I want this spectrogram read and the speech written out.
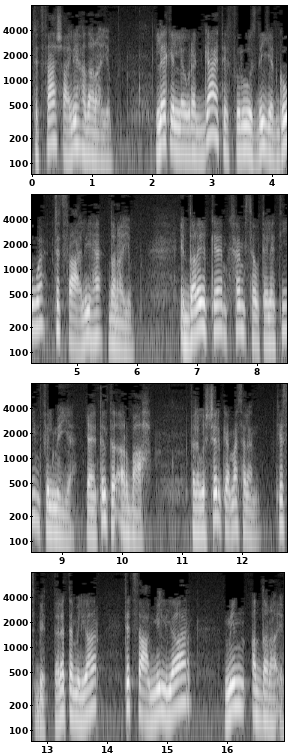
بتدفعش عليها ضرائب. لكن لو رجعت الفلوس ديت جوه بتدفع عليها ضرائب. الضرائب كام؟ 35% يعني تلت الأرباح. فلو الشركة مثلا كسبت 3 مليار تدفع مليار من الضرائب.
